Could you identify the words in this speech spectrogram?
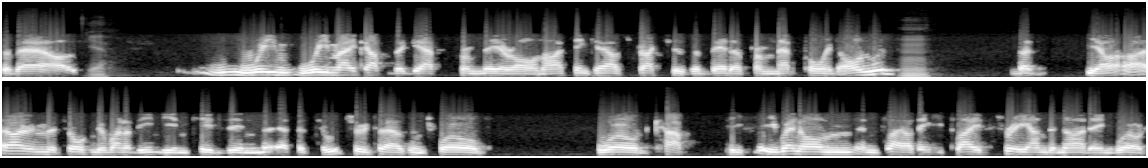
of ours. Yeah. We we make up the gap from there on. I think our structures are better from that point onwards. Mm. But you know, I, I remember talking to one of the Indian kids in at the two- 2012 World Cup. He, he went on and played. I think he played three under 19 World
